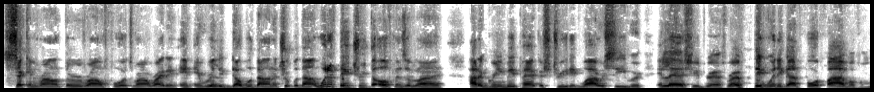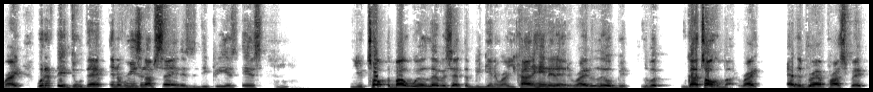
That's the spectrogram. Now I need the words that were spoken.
second round, third round, fourth round, right? And, and, and really double down and triple down. What if they treat the offensive line how the Green Bay Packers treated wide receiver in last year draft, right? They went and got four or five of them, right? What if they do that? And the reason I'm saying is the DP is is you talked about Will Levis at the beginning, right? You kind of hinted at it, right? A little bit, but got to talk about it, right? As a draft prospect,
